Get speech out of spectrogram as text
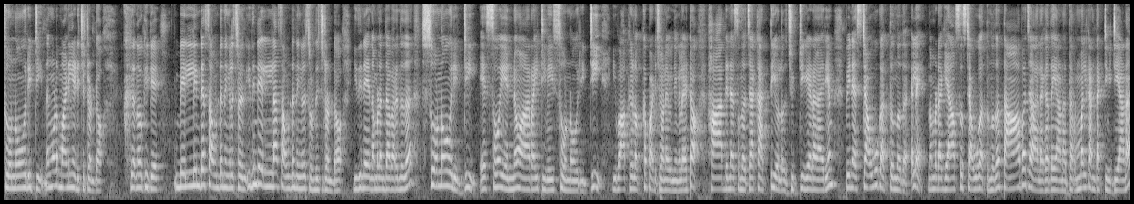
സൊണോരിറ്റി നിങ്ങൾ മണി അടിച്ചിട്ടുണ്ടോ? നോക്കിക്കേ. ബെല്ലിന്റെ സൗണ്ട് നിങ്ങൾ ശ്രദ്ധ ഇതിന്റെ എല്ലാ സൗണ്ട് നിങ്ങൾ ശ്രദ്ധിച്ചിട്ടുണ്ടോ? ഇതിനെ നമ്മൾ എന്താ പറയുന്നത്? Sonority S O N O R I T Y sonority ഈ വാക്കുകളൊക്കെ പഠിച്ചോണേ നിങ്ങൾ കേട്ടോ. ഹാർഡ്നെസ് എന്ന് വെച്ചാൽ കട്ടിയുള്ളത് ചുറ്റികയുടെ കാര്യം. പിന്നെ സ്റ്റൗ കത്തുന്നത് അല്ലേ? നമ്മുടെ ഗ്യാസ് സ്റ്റൗ കത്തുന്നത് താപചാലകതയാണ് തെർമൽ കണ്ടക്ടിവിറ്റിയാണ്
